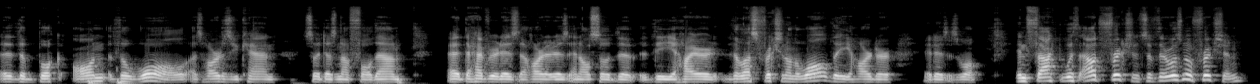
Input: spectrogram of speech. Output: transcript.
uh, the book on the wall as hard as you can so it does not fall down. Uh, the heavier it is, the harder it is, and also the the higher, the less friction on the wall, the harder it is as well. In fact, without friction, so if there was no friction,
